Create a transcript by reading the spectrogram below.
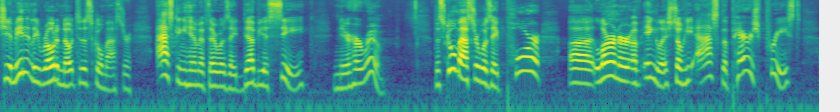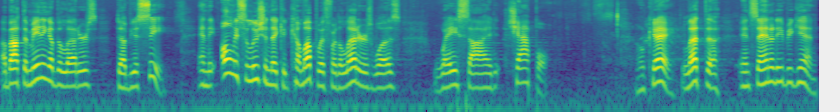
She immediately wrote a note to the schoolmaster asking him if there was a WC near her room. The schoolmaster was a poor uh, learner of English, so he asked the parish priest about the meaning of the letters WC. And the only solution they could come up with for the letters was Wayside Chapel. Okay, let the insanity begin.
